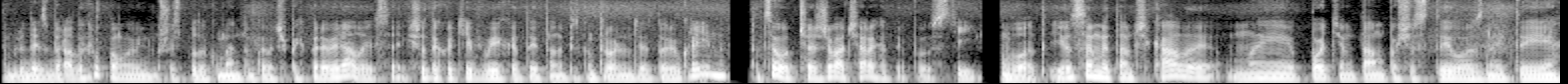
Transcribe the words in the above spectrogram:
Там людей збирали групами, щось по документам коротше їх перевіряли, і все. Якщо ти хотів виїхати там на підконтрольну територію України, то це от жива черга, типу, стій. От. І оце ми там чекали. Ми потім там пощастило знайти,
